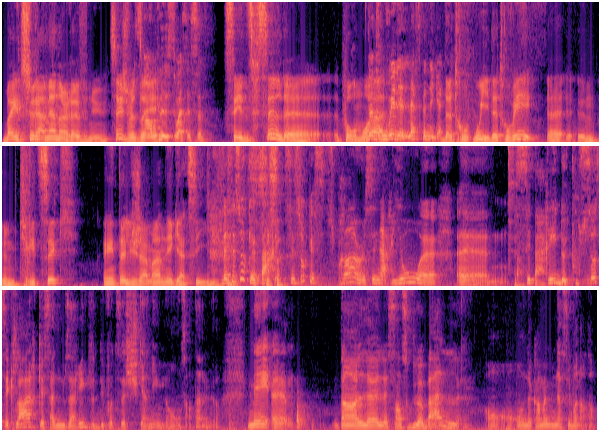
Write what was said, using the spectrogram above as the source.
ben tu ramènes un revenu. Tu sais, je veux dire, En plus, ouais, c'est ça. c'est difficile de pour moi De trouver l'aspect négatif. de trou- oui, de trouver euh, une, une critique intelligemment négative. Ben c'est sûr que C'est sûr que si tu prends un scénario euh, euh, séparé de tout ça, c'est clair que ça nous arrive des fois de se chicaner, là, on s'entend là. Mais euh, dans le, le sens global, on, on a quand même une assez bonne entente.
